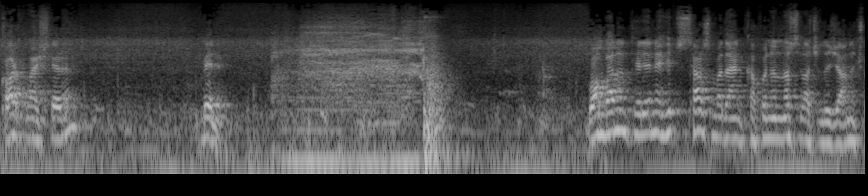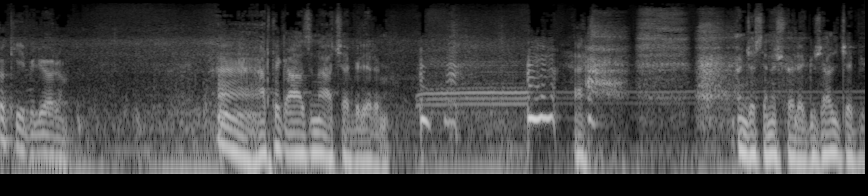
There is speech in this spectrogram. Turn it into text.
Korkma Sharon. Benim. Bombanın telini hiç sarsmadan kapının nasıl açılacağını çok iyi biliyorum. Ha, artık ağzını açabilirim. Heh. Önce seni şöyle güzelce bir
